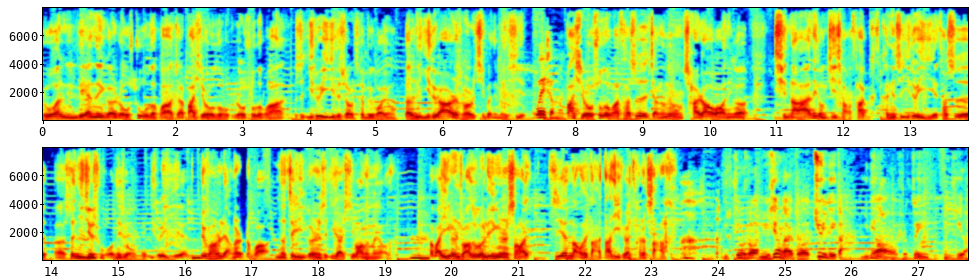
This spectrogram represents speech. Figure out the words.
如果你练那个柔术的话，假如巴西柔术柔术的话，是一对一的时候特别管用，但是你一对二的时候基本就没戏。为什么？巴西柔术的话，它是讲究那种缠绕啊，那个擒拿那种技巧，它肯定是一对一，它是呃身体接触那种一对一。对方是两个人的话，那这一个人是一点希望都没有的。嗯他把一个人抓住了，另一个人上来直接脑袋打打几拳，他就傻了。就是说女性来说，距离感一定要是最警惕的。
